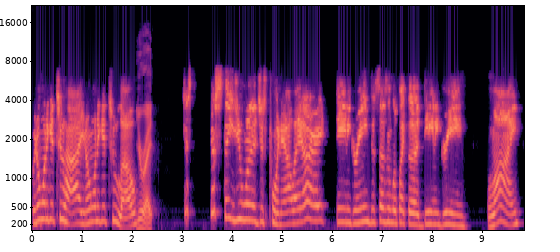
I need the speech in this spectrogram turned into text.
we don't want to get too high. You don't want to get too low. You're right. just just things you want to just point out, like, all right, Danny Green. This doesn't look like a Danny Green line,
